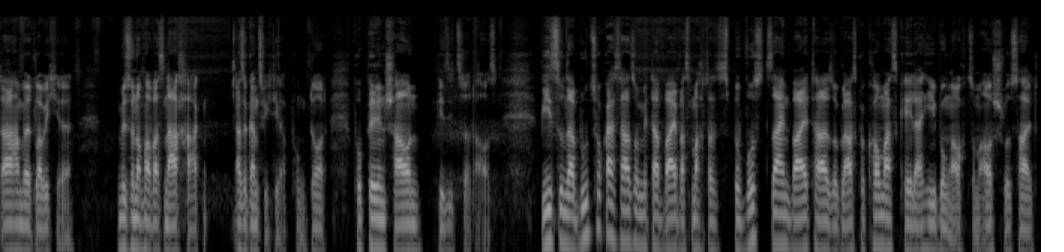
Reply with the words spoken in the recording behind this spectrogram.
da haben wir, glaube ich, äh, müssen wir noch mal was nachhaken. Also ganz wichtiger Punkt dort. Pupillen schauen, wie sieht's dort aus? Wie ist unser Blutzucker ist da so mit dabei? Was macht das Bewusstsein weiter? So Glasgow Coma Scale Erhebung auch zum Ausschluss halt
